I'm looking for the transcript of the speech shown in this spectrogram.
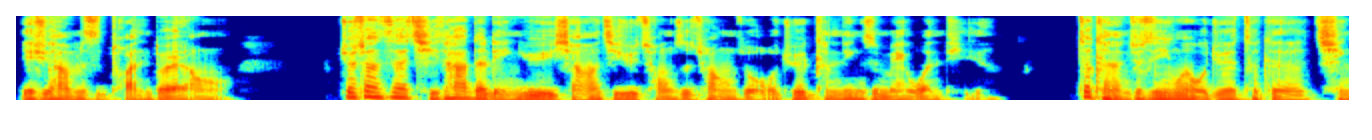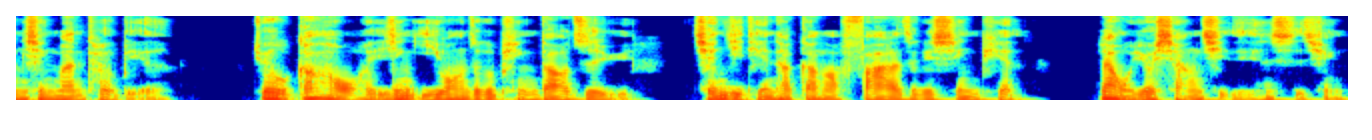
也许他们是团队哦。就算是在其他的领域想要继续从事创作，我觉得肯定是没问题的。这可能就是因为我觉得这个情形蛮特别的，就刚好我已经遗忘这个频道之余，前几天他刚好发了这个芯片，让我又想起这件事情。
